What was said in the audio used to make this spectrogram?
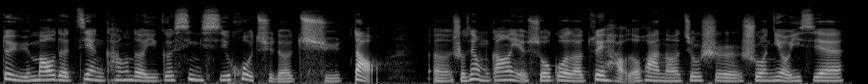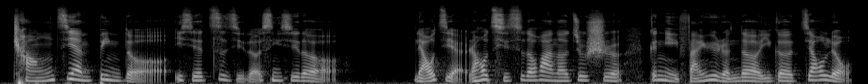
对于猫的健康的一个信息获取的渠道。呃，首先我们刚刚也说过了，最好的话呢，就是说你有一些常见病的一些自己的信息的了解，然后其次的话呢，就是跟你繁育人的一个交流。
